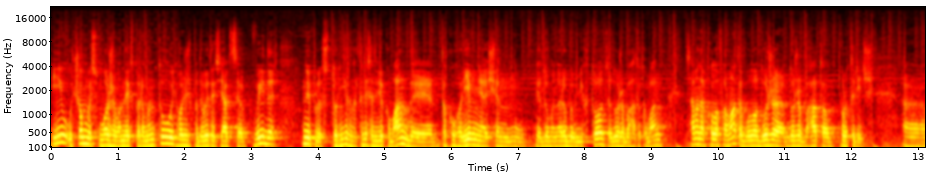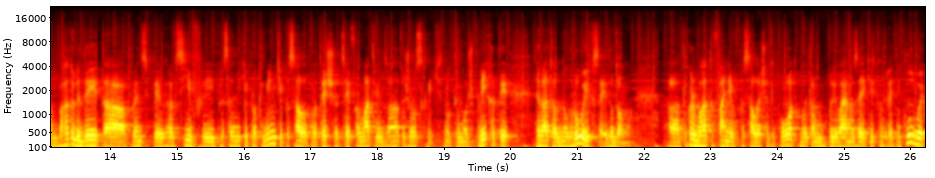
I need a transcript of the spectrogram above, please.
І у чомусь, може, вони експериментують, хочуть подивитися, як це вийде. Ну і плюс турнір на 32 команди такого рівня ще, ну, я думаю, не робив ніхто. Це дуже багато команд. Саме навколо формату було дуже, дуже багато протиріч. Е, Багато людей та, в принципі, гравців і представників про ком'юніті писали про те, що цей формат він занадто жорсткий. Ну, ти можеш приїхати, зіграти одну гру і все, і додому. Е, Також багато фанів писали, що типу, от ми там вболіваємо за якісь конкретні клуби,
